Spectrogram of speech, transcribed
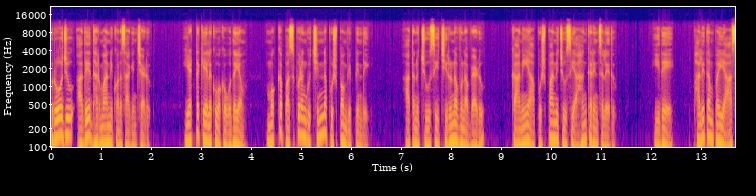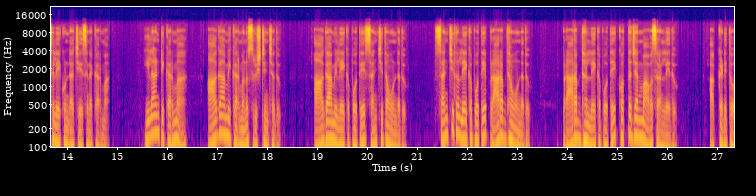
రోజూ అదే ధర్మాన్ని కొనసాగించాడు. ఎట్టకేలకు ఒక ఉదయం మొక్క పసుపురంగు చిన్న పుష్పం విప్పింది. అతను చూసి చిరునవ్వు నవ్వాడు కాని ఆ పుష్పాన్ని చూసి అహంకరించలేదు. ఇదే ఫలితంపై ఆశ లేకుండా చేసిన కర్మ. ఇలాంటి కర్మ ఆగామి కర్మను సృష్టించదు. ఆగామి లేకపోతే సంచితం ఉండదు. సంచితం లేకపోతే ప్రారబ్ధం ఉండదు. ప్రారబ్ధం లేకపోతే కొత్త జన్మ అవసరం లేదు. అక్కడితో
